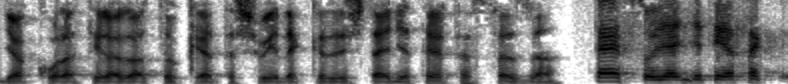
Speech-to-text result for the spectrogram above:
gyakorlatilag a tökéletes védekezést. Egyetértesz ezzel? Persze, hogy egyetértek.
